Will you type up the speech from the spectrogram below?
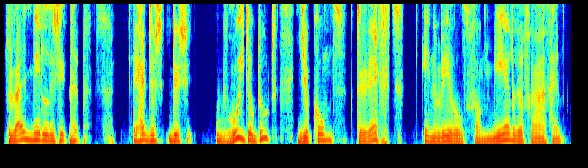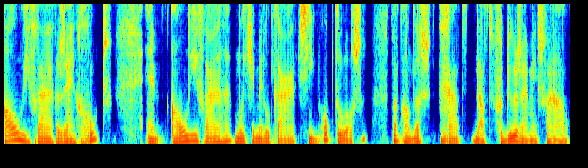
lijnmiddelen zit. dus, dus hoe je het ook doet, je komt terecht in een wereld van meerdere vragen. En al die vragen zijn goed. En al die vragen moet je met elkaar zien op te lossen. Want anders gaat dat verduurzamingsverhaal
